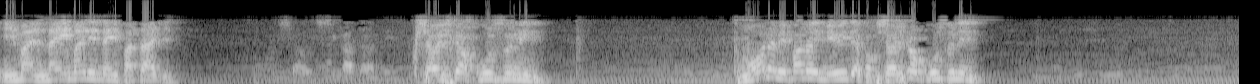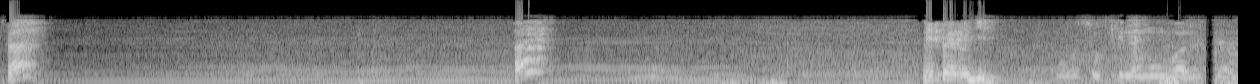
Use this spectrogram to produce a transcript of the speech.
Imani. Na imani naipataje? Kushawishika kuhusu nini? Tumeona mifano miwili hapa kushawishika kuhusu nini? Ha? Ha? nipe mji kuhusu kile mungu amesema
